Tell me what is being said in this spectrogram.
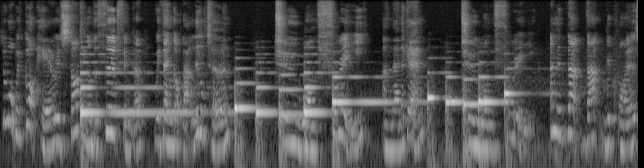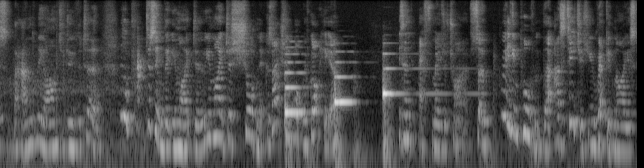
So what we've got here is starting on the third finger, we then got that little turn, two, one, three, and then again, two, one, three. And that, that requires the hand and the arm to do the turn. Little practicing that you might do, you might just shorten it, because actually what we've got here is an F major triad. So really important that as teachers you recognise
